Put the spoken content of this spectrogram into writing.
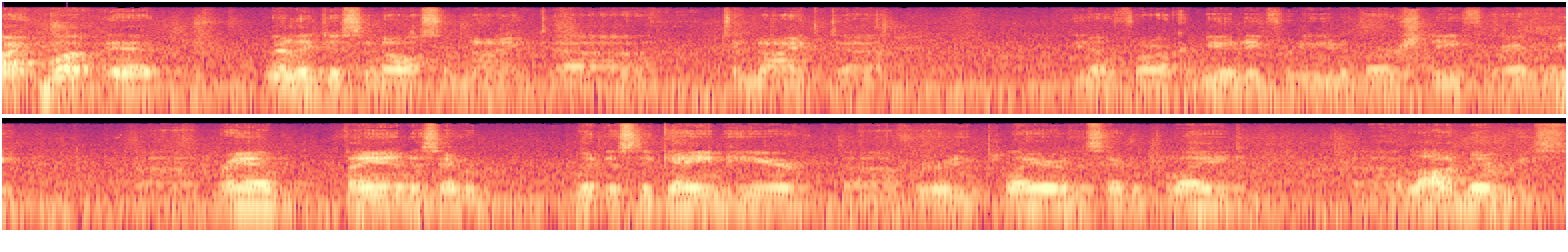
right, well, uh, really just an awesome night uh, tonight, uh, you know, for our community, for the university, for every uh, Ram fan that's ever witnessed a game here, uh, for any player that's ever played. A lot of memories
